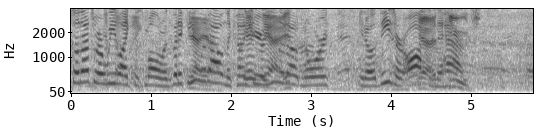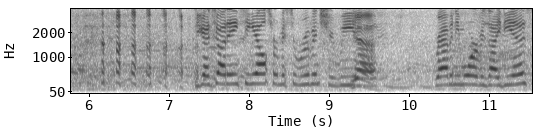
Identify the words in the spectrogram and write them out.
So that's where we like the smaller ones. But if you Yeah, live yeah. out in the country It- or yeah, you live out north, you know these are awesome yeah, it's to have. huge. You guys got anything else for Mr. Ruben? Should we Yeah. uh, grab any more of his ideas?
